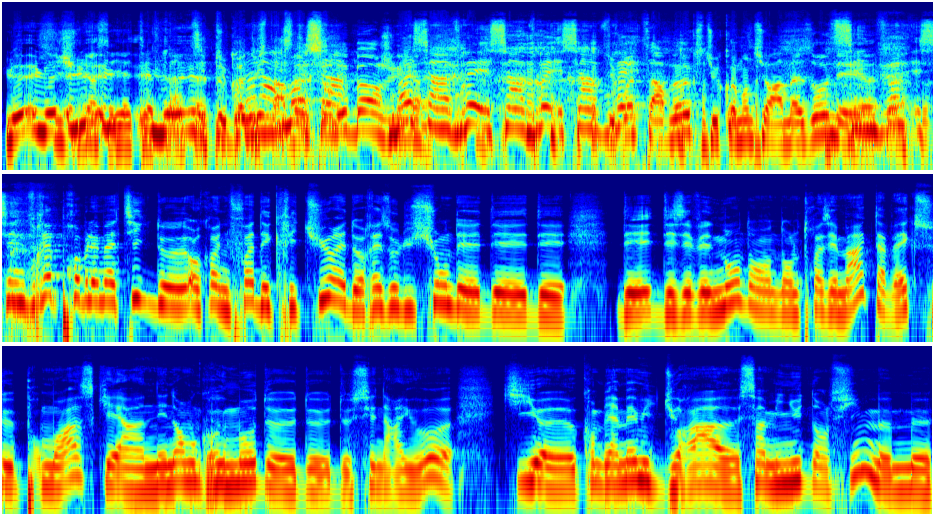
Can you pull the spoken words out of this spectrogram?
Le, le, Si, Julien, ça y est, tu bois non, Starbucks moi, sur c'est les bords, un- Julien. Moi, c'est un vrai, c'est un vrai, c'est un Tu vrai. bois de Starbucks, tu commandes sur Amazon. C'est euh, une, vraie- c'est une vraie problématique de, encore une fois, d'écriture et de résolution des, des, des, des, des événements dans, dans le troisième acte avec ce, pour moi, ce qui est un énorme grumeau de, de, de scénario euh, qui, euh, quand bien même il durera euh, cinq minutes dans le film, me,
